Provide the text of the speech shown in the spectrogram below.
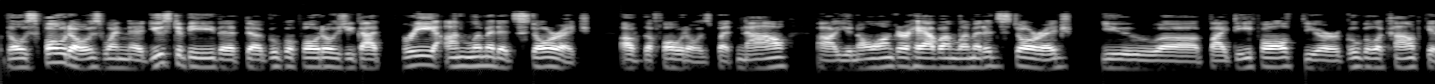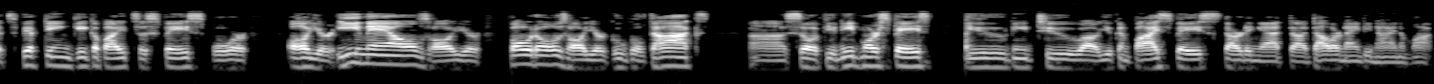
those photos, when it used to be that uh, Google Photos, you got free unlimited storage of the photos, but now you no longer have unlimited storage you uh, by default your google account gets 15 gigabytes of space for all your emails all your photos all your google docs. Uh, so if you need more space you need to uh, you can buy space starting at $1.99 uh, a month.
